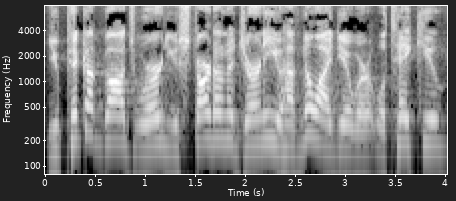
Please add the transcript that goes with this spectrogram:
You pick up God's Word, you start on a journey, you have no idea where it will take you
